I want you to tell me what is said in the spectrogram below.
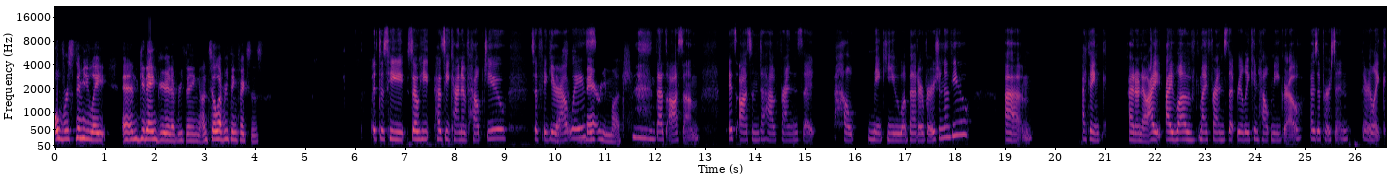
overstimulate and get angry at everything until everything fixes. But does he so he has he kind of helped you to figure yes, out ways? very much. That's awesome. It's awesome to have friends that help make you a better version of you. Um i think I don't know. I I love my friends that really can help me grow as a person. They're like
